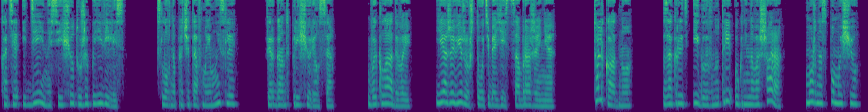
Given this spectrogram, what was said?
хотя идеи на сей счет уже появились. Словно прочитав мои мысли, Фергант прищурился. «Выкладывай. Я же вижу, что у тебя есть соображение. Только одно. Закрыть иглы внутри огненного шара можно с помощью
